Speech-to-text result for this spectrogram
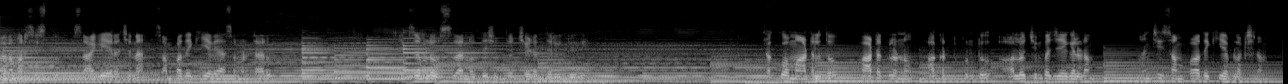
పరామర్శిస్తూ సాగే రచన సంపాదకీయ వ్యాసం అంటారు. ఎగ్జామ్లో వస్తుందన్న ఉద్దేశంతో చేయడం జరిగింది తక్కువ మాటలతో పాఠకులను ఆకట్టుకుంటూ ఆలోచింపజేయగలడం మంచి సంపాదకీయ లక్షణం.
